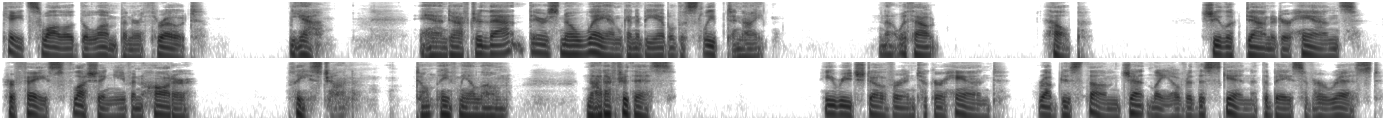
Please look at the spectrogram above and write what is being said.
Kate swallowed the lump in her throat. Yeah. And after that, there's no way I'm going to be able to sleep tonight not without help. She looked down at her hands, her face flushing even hotter. Please, John, don't leave me alone. Not after this. He reached over and took her hand, rubbed his thumb gently over the skin at the base of her wrist.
